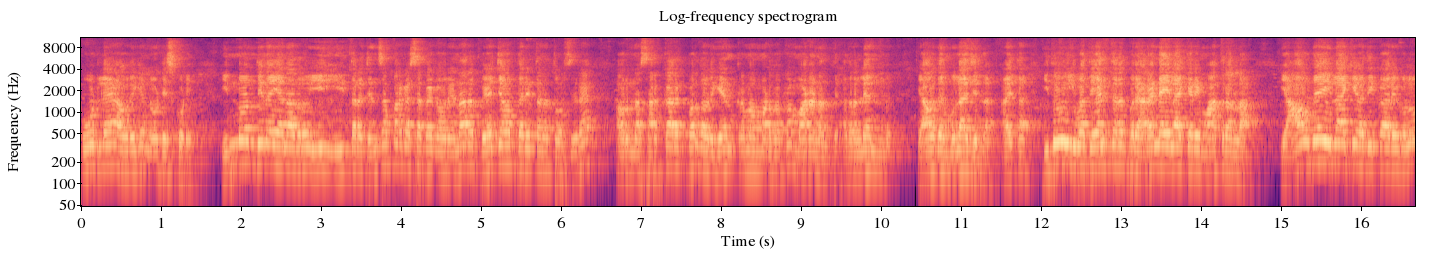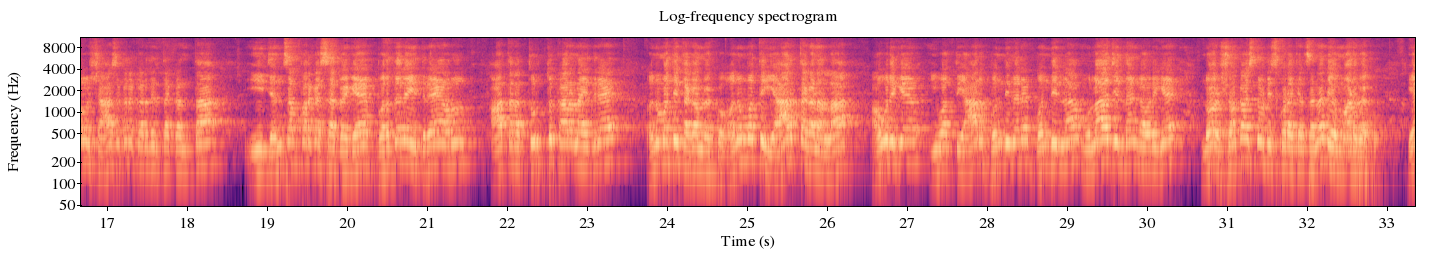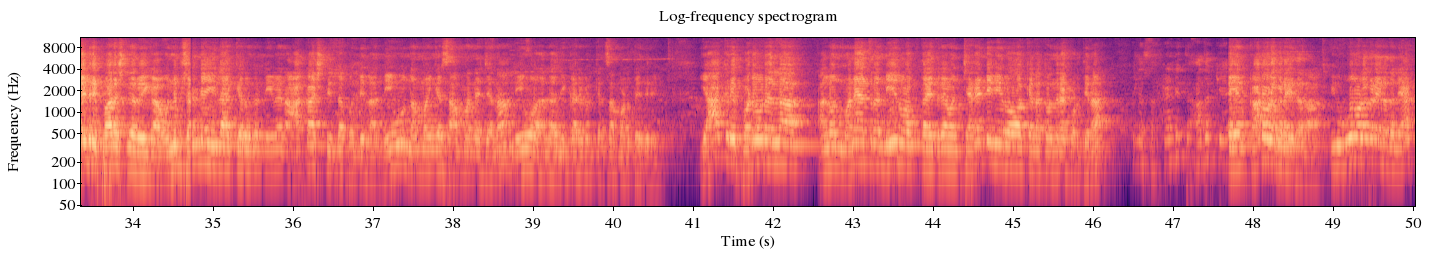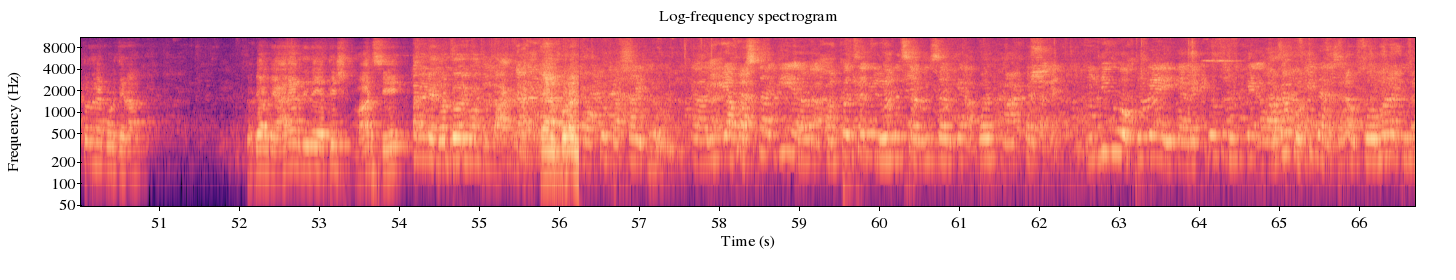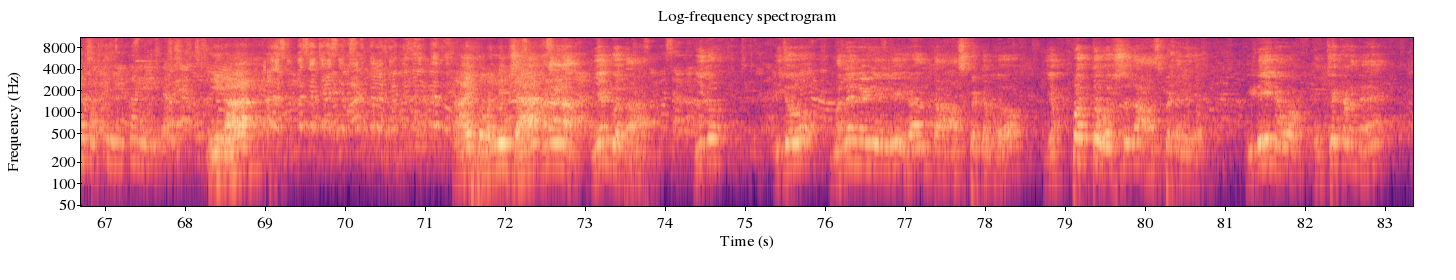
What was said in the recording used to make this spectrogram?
ಕೂಡಲೇ ಅವರಿಗೆ ನೋಟಿಸ್ ಕೊಡಿ. ಇನ್ನೊಂದು ದಿನ ಏನಾದರೂ ಈ ಈ ಥರ ಜನಸಂಪರ್ಕ ಸಭೆಗೆ ಅವ್ರು ಏನಾದ್ರು ಬೇಜವಾಬ್ದಾರಿತನ ತೋರಿಸಿದ್ರೆ ಅವ್ರನ್ನ ಸರ್ಕಾರಕ್ಕೆ ಬರೆದು ಅವ್ರಿಗೆ ಏನು ಕ್ರಮ ಮಾಡಬೇಕೋ ಮಾಡೋಣಂತೆ. ಅದರಲ್ಲೇನು ಯಾವುದೇ ಮುಲಾಜಿಲ್ಲ ಆಯ್ತಾ? ಇದು ಇವತ್ತು ಹೇಳ್ತಿರೋದು ಬರೀ ಅರಣ್ಯ ಇಲಾಖೆಯವರಿಗೆ ಮಾತ್ರ ಅಲ್ಲ. ಯಾವುದೇ ಇಲಾಖೆ ಅಧಿಕಾರಿಗಳು, ಶಾಸಕರು ಕರೆದಿರ್ತಕ್ಕಂಥ ಈ ಜನಸಂಪರ್ಕ ಸಭೆಗೆ ಬರ್ದಲೇ ಇದ್ರೆ ಅವರು ಆ ಥರ ತುರ್ತು ಕಾರಣ ಇದ್ರೆ ಅನುಮತಿ ತಗೊಬೇಕು. ಅನುಮತಿ ಯಾರು ತಗೊಳಲ್ಲ? ಅವರಿಗೆ ಇವತ್ತು ಯಾರು ಬಂದಿದ್ದಾರೆ ಬಂದಿಲ್ಲ ಮುಲಾಜಿಲ್ದಂಗೆ ಅವರಿಗೆ ನೋ ಶೋಕಾಸ್ ನೋಟಿಸ್ ಕೊಡೋ ಕೆಲಸನ ನೀವು ಮಾಡಬೇಕು. ಹೇಳ್ರಿ ಫಾರೆಸ್ಟ್ನರ್ ಈಗ ಒಂದು ನಿಮಿಷ. ಅರಣ್ಯ ಇಲಾಖೆ ಅಂದ್ರೆ ನೀವೇನು ಆಕಾಶದಿಂದ ಬಂದಿಲ್ಲ. ನೀವು ನಮ್ಮಂಗೆ ಸಾಮಾನ್ಯ ಜನ ನೀವು ಅಲ್ಲಿ ಅಧಿಕಾರಿಗಳು ಕೆಲಸ ಮಾಡ್ತಾ ಇದ್ದೀರಿ. ಯಾಕ್ರಿ ಬಡವರೆಲ್ಲ ಅಲ್ಲೊಂದು ಮನೆ ಹತ್ರ ನೀರು ಹೋಗ್ತಾ ಇದ್ರೆ ಒಂದು ಚರಂಡಿ ನೀರು ಹೋಗೋಕ್ಕೆಲ್ಲ ತೊಂದರೆ ಕೊಡ್ತೀರಾ? ಇಲ್ಲ ಸರ್ ಖಂಡಿತ ಅದಕ್ಕೆ ಏನ್ ಕಾಡೊಳಗಡೆ ಇದಾರ ಇದು ಊರೊಳಗಡೆ ಇರೋದಲ್ಲ ಯಾಕೆ ತೊಂದರೆ ಕೊಡ್ತೀರಾ? ನೋಡಿ ಅವ್ರು ಯಾರ್ಯಾರ್ದಿದೆ ಯತೀಶ್ ಮಾಡಿಸಿ. ಈಗ ಹೊಸದಾಗಿ ಕಂಪಲ್ಸರಿ ರೂರಲ್ ಸರ್ವಿಸ್ ಅವ್ರಿಗೆ ಅಪಾಯಿಂಟ್ ಮಾಡ್ತಾ ಇದ್ದಾರೆ. ಇಲ್ಲಿಗೂ ಒಬ್ಬರಿಗೆ ಈಗ ರೆಕ್ರೂಟ್ಮೆಂಟ್ಗೆ ಆರ್ಡರ್ ಕೊಟ್ಟಿದ್ದಾರೆ ಸರ್. ಅವ್ರು ಸೋಮವಾರದಿಂದ ಬರ್ತೀನಿ ಅಂತ ಹೇಳಿದ್ದಾರೆ. ಈಗ ಆಯ್ತು ಒಂದ್ ನಿಮಿಷ. ಅಣ್ಣ ಅಣ್ಣ ಏನ್ ಗೊತ್ತಾ? ಇದು ಇದು ಮಲ್ಲೇನಹಳ್ಳಿಯಲ್ಲಿ ಇರೋಂಥ ಹಾಸ್ಪಿಟಲ್ ಎಪ್ಪತ್ತು ವರ್ಷದ ಹಾಸ್ಪಿಟಲ್ ಇದು. ಇಡೀ ನಾವು ಹೆಚ್ಚು ಕಡಿಮೆ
